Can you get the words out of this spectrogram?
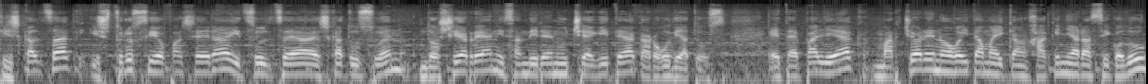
Fiskaltzak, instruzio faseera itzultzea eskatu zuen, dosierrean izan diren utxe egiteak argudiatuz. Eta epaileak, martxoaren hogeita maikan jakinaraziko du,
